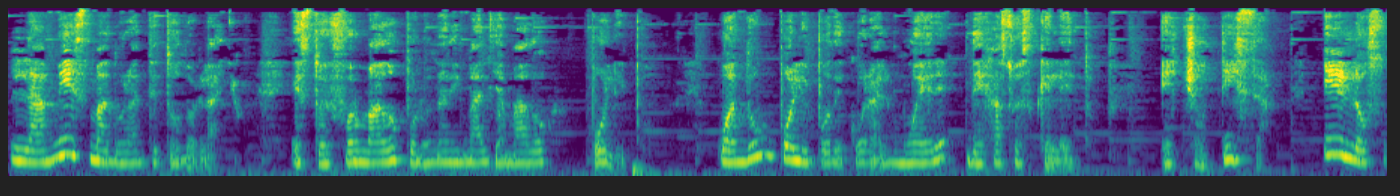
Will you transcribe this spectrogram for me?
la misma durante todo el año. Estoy formado por un animal llamado pólipo. Cuando un pólipo de coral muere, deja su esqueleto, hecho tiza, y los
